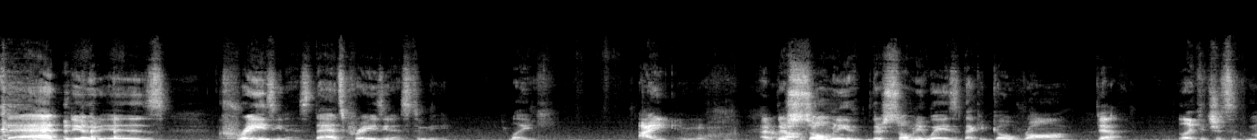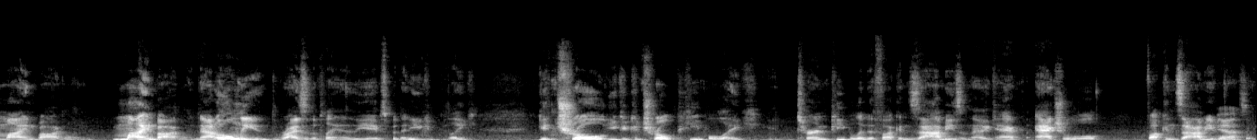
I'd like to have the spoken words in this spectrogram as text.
that dude is craziness. That's craziness to me. Like I I don't there's know. so many there's so many ways that that could go wrong. yeah. Like it's just mind-boggling. Mind-boggling. Not only the Rise of the Planet of the Apes, but then you could like control you could control people like turn people into fucking zombies and like have actual fucking zombie Yeah. ones. Like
